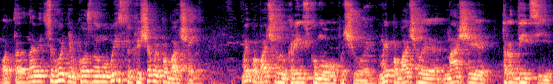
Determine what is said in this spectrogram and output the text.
От е, навіть сьогодні в кожному виступі, що ми побачили? Ми побачили українську мову, почули. Ми побачили наші традиції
